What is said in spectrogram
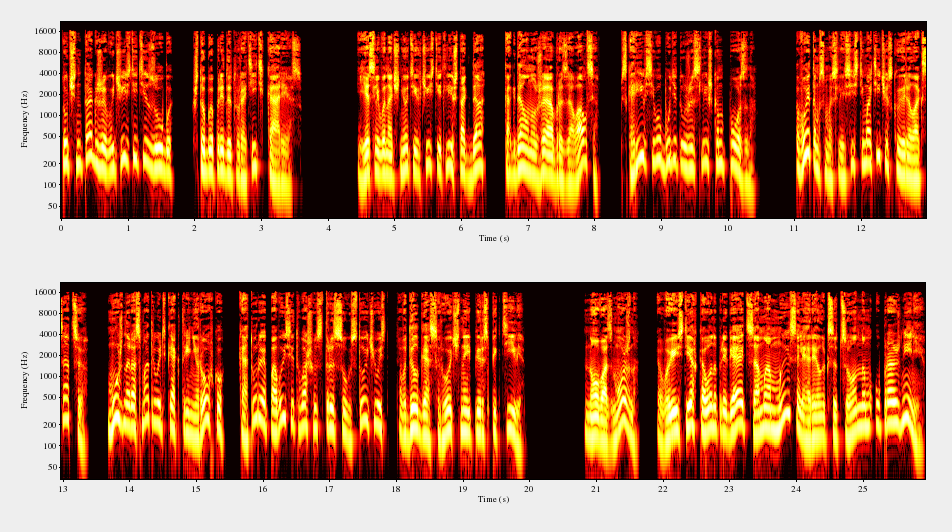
Точно так же вы чистите зубы, чтобы предотвратить кариес. Если вы начнете их чистить лишь тогда, когда он уже образовался, скорее всего, будет уже слишком поздно. В этом смысле систематическую релаксацию можно рассматривать как тренировку, которая повысит вашу стрессоустойчивость в долгосрочной перспективе. Но, возможно, вы из тех, кого напрягает сама мысль о релаксационном упражнении.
